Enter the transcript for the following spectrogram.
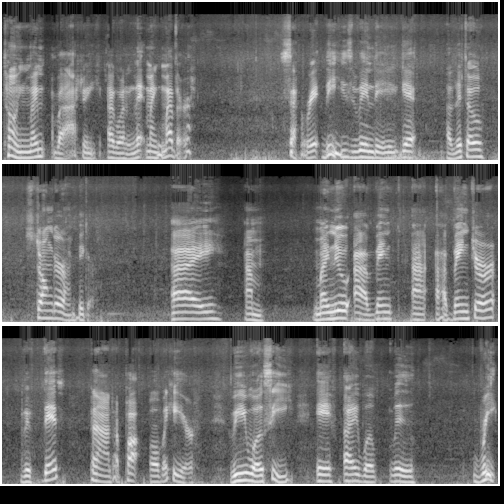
ton my but actually I'm going to let my mother separate these when they get a little stronger and bigger. I am my new advent, uh, adventure with this planter pot over here. We will see if I will, will reap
